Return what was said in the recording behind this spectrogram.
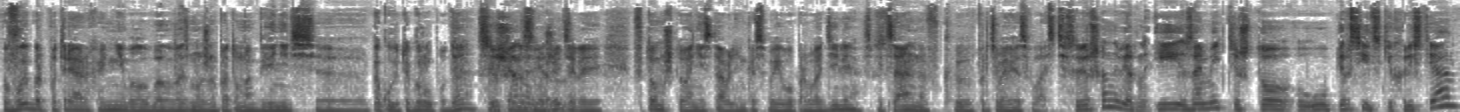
выбор патриарха не было бы возможно потом обвинить э, какую-то группу, да, священнослужителей в том, что они ставленника своего проводили специально в, в противовес власти. Совершенно верно. И заметьте, что у персидских христиан,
